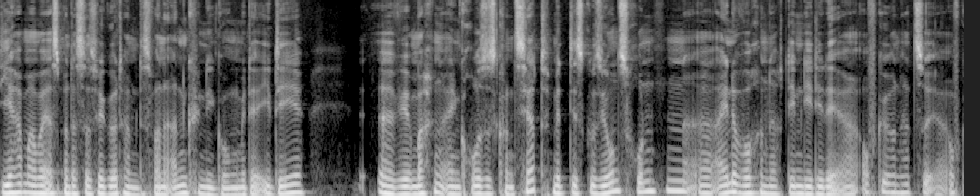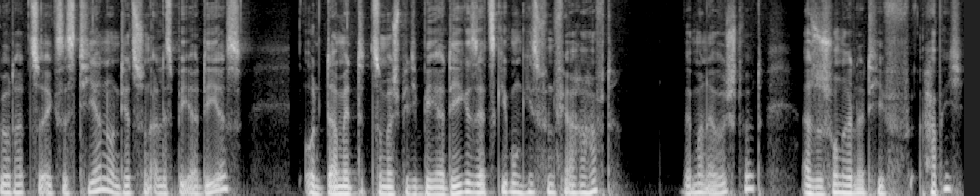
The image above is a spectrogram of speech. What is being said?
Die haben aber erstmal das, was wir gehört haben, das war eine Ankündigung mit der Idee, wir machen ein großes Konzert mit Diskussionsrunden, äh, eine Woche nachdem die DDR aufgehört hat, zu, aufgehört hat zu existieren und jetzt schon alles BRD ist. Und damit zum Beispiel die BRD-Gesetzgebung hieß fünf Jahre Haft, wenn man erwischt wird. Also schon relativ happig.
